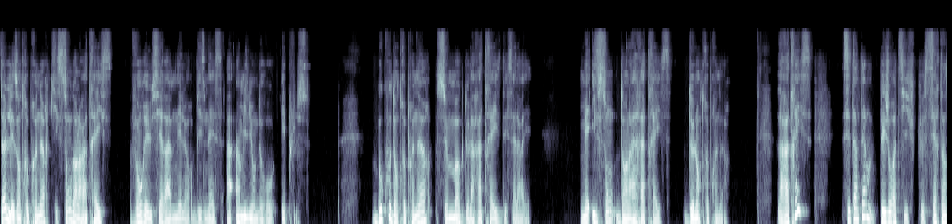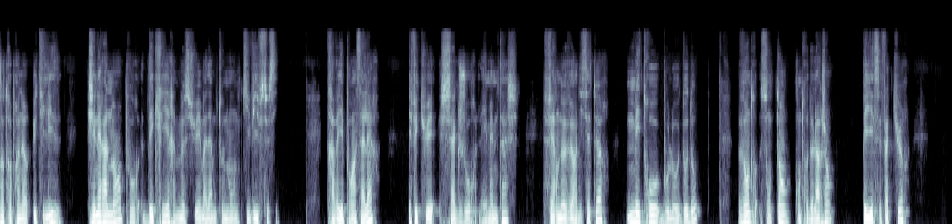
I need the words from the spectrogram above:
Seuls les entrepreneurs qui sont dans la rat race vont réussir à amener leur business à 1 million d'euros et plus. Beaucoup d'entrepreneurs se moquent de la rat race des salariés, mais ils sont dans la rat race de l'entrepreneur. La rat race, c'est un terme péjoratif que certains entrepreneurs utilisent généralement pour décrire monsieur et madame tout le monde qui vivent ceci. Travailler pour un salaire, effectuer chaque jour les mêmes tâches, faire 9h-17h, métro, boulot, dodo, vendre son temps contre de l'argent, payer ses factures,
